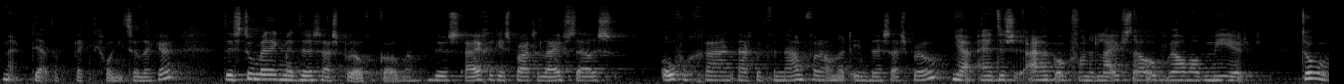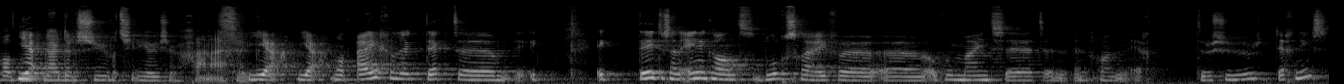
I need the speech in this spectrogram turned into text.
Nee. Ja, dat pakt gewoon niet zo lekker. Dus toen ben ik met Dressage Pro gekomen. Dus eigenlijk is Paard en Lifestyle is overgegaan, eigenlijk van naam veranderd in Dressage Pro. Ja, en het is eigenlijk ook van het lifestyle ook wel wat meer toch wat ja. naar de dressuur wat serieuzer gegaan eigenlijk. Ja, ja want eigenlijk dekte... Uh, ik, ik deed dus aan de ene kant blog schrijven uh, over mindset en, en gewoon echt dressuur, technisch.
